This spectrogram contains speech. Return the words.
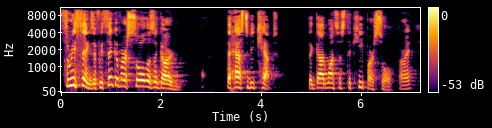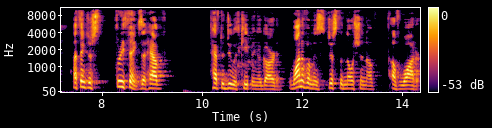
three things. If we think of our soul as a garden that has to be kept, that God wants us to keep our soul, all right? I think there's three things that have have to do with keeping a garden. One of them is just the notion of, of water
